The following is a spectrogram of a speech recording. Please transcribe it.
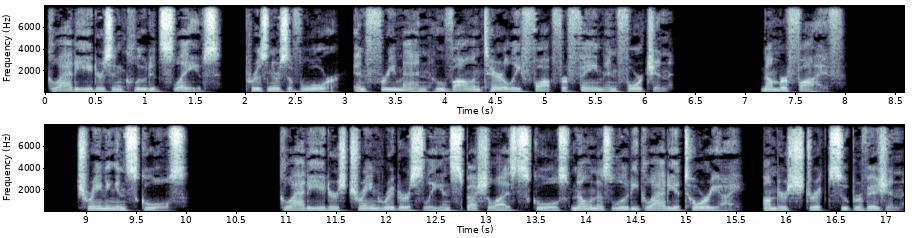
Gladiators included slaves, prisoners of war, and free men who voluntarily fought for fame and fortune. Number 5. Training in schools. Gladiators trained rigorously in specialized schools known as ludi gladiatorii, under strict supervision.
